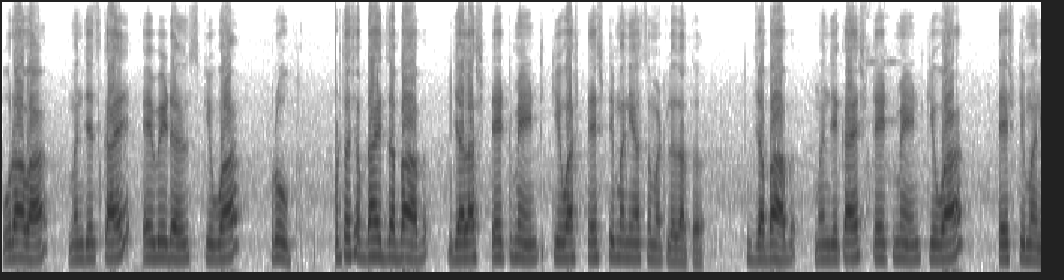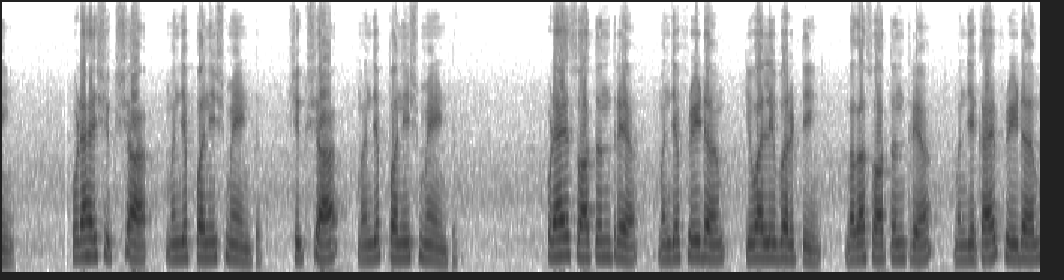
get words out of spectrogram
पुरावा म्हणजेच काय? एव्हिडन्स किंवा प्रूफ पुढचा शब्द आहे जबाब ज्याला स्टेटमेंट किंवा टेस्टिमनी असं म्हटलं जातं. जबाब म्हणजे काय? स्टेटमेंट किंवा टेस्टिमनी पुढे आहे शिक्षा म्हणजे पनिशमेंट शिक्षा म्हणजे पनिशमेंट पुढे आहे स्वातंत्र्य म्हणजे फ्रीडम किंवा लिबर्टी बघा स्वातंत्र्य म्हणजे काय? फ्रीडम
